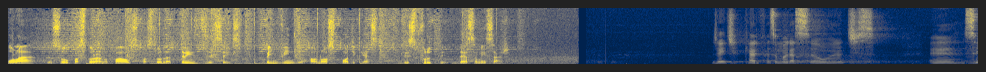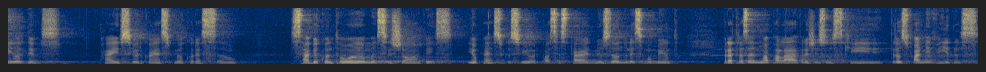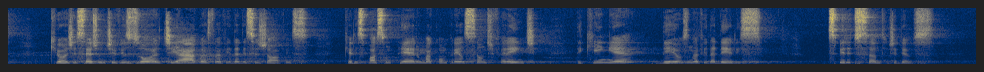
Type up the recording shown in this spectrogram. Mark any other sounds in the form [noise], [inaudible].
Olá, eu sou o pastor Arno Paulo, pastor da 316. Bem-vindo ao nosso podcast. Desfrute dessa mensagem. Gente, quero fazer uma oração antes. É, Senhor Deus, Pai, o Senhor conhece o meu coração, sabe o quanto eu amo esses jovens, e eu peço que o Senhor possa estar me usando nesse momento para trazer uma palavra, Jesus, que transforme vidas que hoje seja um divisor de águas na vida desses jovens, que eles possam ter uma compreensão diferente de quem é Deus na vida deles. Espírito Santo de Deus,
